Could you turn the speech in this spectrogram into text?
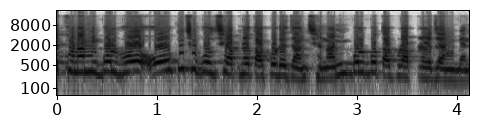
এখন আমি বলব ও কিছু বলছে আপনারা তারপরে জানছেন আমি বলব তারপর আপনারা জানবেন।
